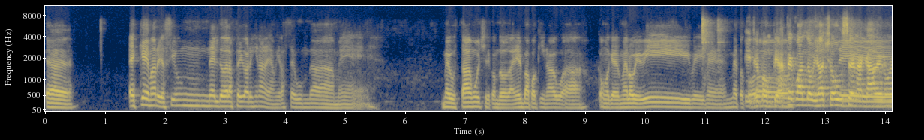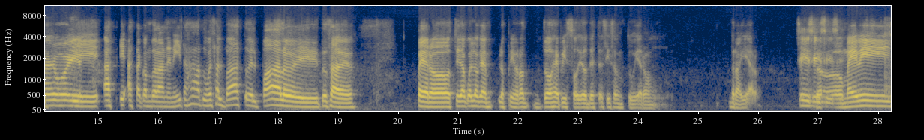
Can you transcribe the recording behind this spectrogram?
Eh, es que, mano, yo soy un nerd de las películas originales, a mí la segunda me, me gustaba mucho, y cuando Daniel va para Okinawa, como que me lo viví, y me, me tocó. Y te pompeaste cuando vio a Chosen acá de nuevo. Y... hasta, cuando la nenita, ah, tú me salvaste del palo, y tú sabes. Pero estoy de acuerdo que los primeros dos episodios de este season tuvieron. draguearon. Sí, sí, sí, sí. Maybe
